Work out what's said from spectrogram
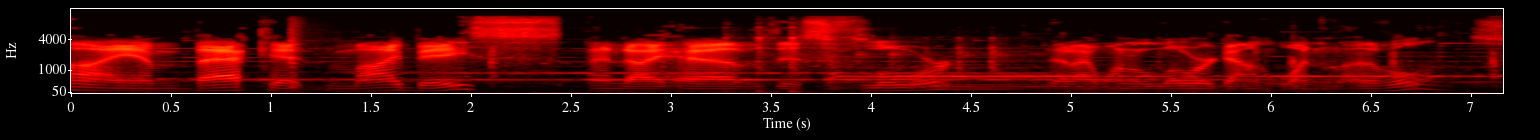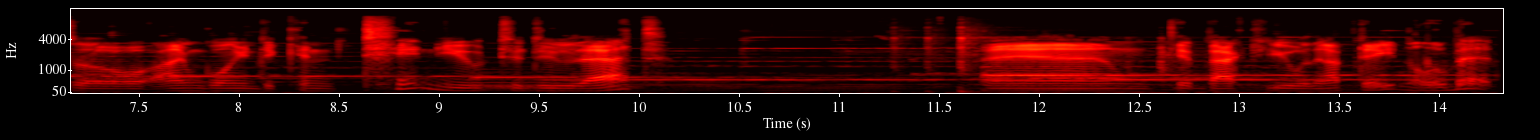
I am back at my base, and I have this floor that I want to lower down one level, so I'm going to continue to do that and get back to you with an update in a little bit.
